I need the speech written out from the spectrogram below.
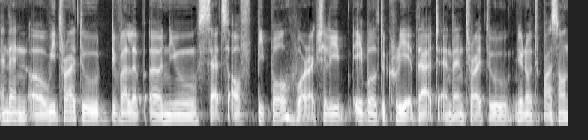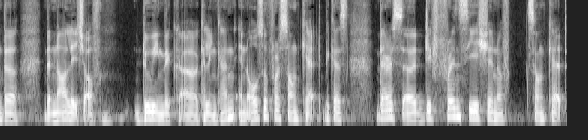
And then uh, we try to develop a new sets of people who are actually able to create that and then try to you know to pass on the the knowledge of doing the uh, Kelingkan and also for Songket because there's a differentiation of Songket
